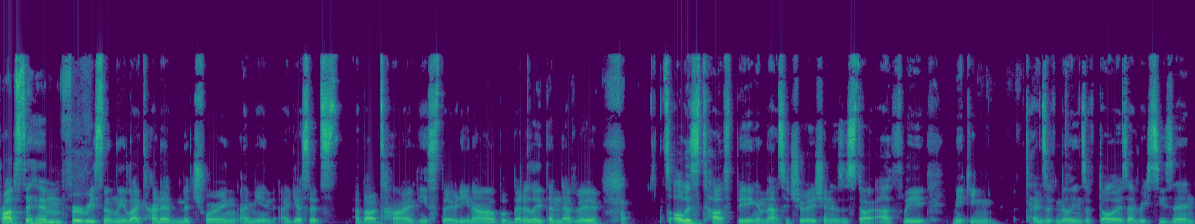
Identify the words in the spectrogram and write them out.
props to him for recently, like, kind of maturing. I mean, I guess it's about time. He's 30 now, but better late than never it's always tough being in that situation as a star athlete, making tens of millions of dollars every season,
